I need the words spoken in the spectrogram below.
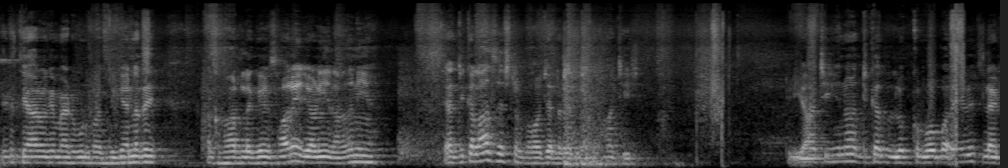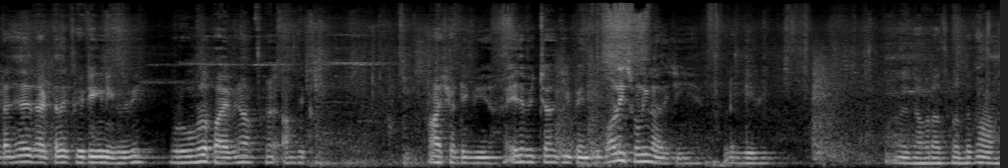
ਜਿਹੜੇ ਤਿਆਰ ਹੋ ਕੇ ਮੈਟ ਮੂਟ ਵੱਜ ਗਏ, ਇਹਨਾਂ ਦੇ ਅਖਬਾਰ ਲੱਗੇ ਸਾਰੇ ਜਾਲੀਆਂ ਲਾ ਦੇਣੀਆਂ ਤੇ ਅੱਜ ਕੱਲ੍ਹ ਆਹ ਸਿਸਟਮ ਬਹੁਤ ਚੱਲ ਰਿਹਾ ਹੈ, ਆਹ ਚੀਜ਼। ਤੇ ਆਹ ਚੀਜ਼ ਨਾ ਅੱਜ ਕੱਲ੍ਹ ਲੁੱਕ ਬਹੁਤ ਇਹਦੇ ਵਿੱਚ ਲਾਈਟਾਂ ਹੈ ਲਾਈਟਾਂ ਦੀ ਫਿਟਿੰਗ ਨਹੀਂ ਕੋਈ ਵੀ। ਰੂਲ ਪਾਏ ਵੀ ਨਾ ਆ ਦੇਖੋ। ਆਹ ਛੱਡੀ ਵੀ ਆ। ਇਹਦੇ ਵਿੱਚ ਆ ਚੀਜ਼ ਪੈਂਦੀ ਬੜੀ ਸੋਹਣੀ ਲੱਗਦੀ ਚੀਜ਼ ਹੈ ਲੱਗੀ ਵੀ ਕਮਰਾ ਤੁਹਾਨੂੰ ਦਿਖਾਉਣਾ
